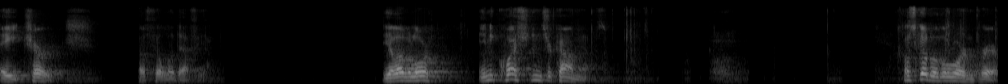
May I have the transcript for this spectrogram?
a church of Philadelphia. Do you love the Lord? Any questions or comments? Let's go to the Lord in prayer.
